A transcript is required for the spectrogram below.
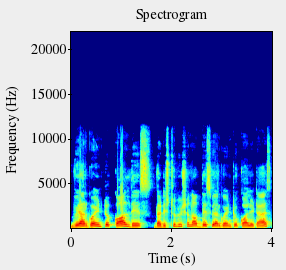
we are going to call this the distribution of this we are going to call it as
